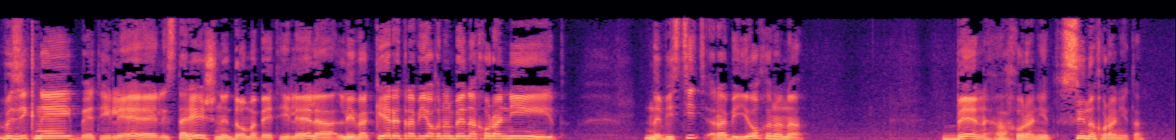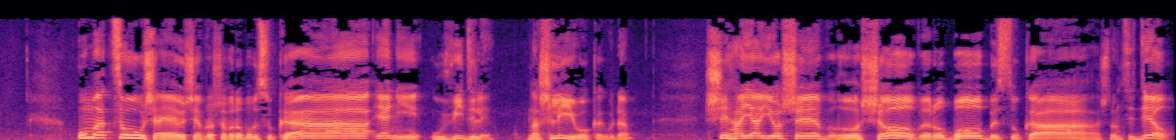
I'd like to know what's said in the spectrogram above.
Визикней бет Хилель, и старейшины дома бет Хилеля, ливакерет Раби Йоханан бен Ахуранит. Навестить Раби Йоханана бен Ахуранит, сына Ахуранита. Умацу, шая Йошев Рошава Роба Сука, и они увидели, нашли его, как бы, да? Шихая Йошев Рошов Робо Сука, что он сидел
